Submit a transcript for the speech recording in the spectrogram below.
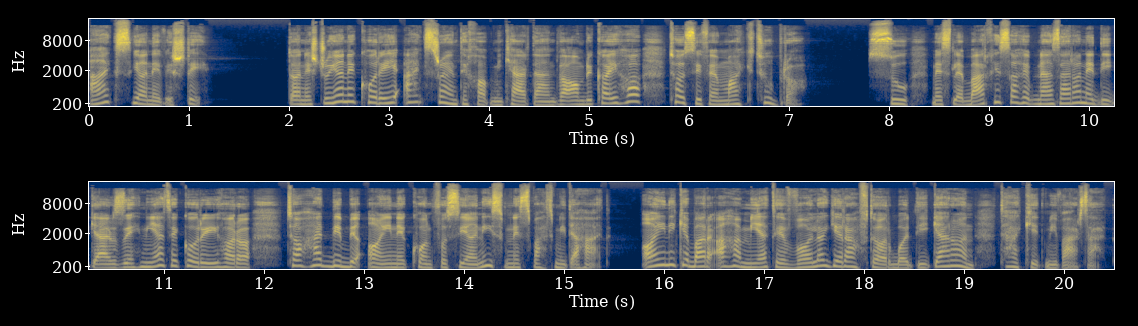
عکس یا نوشته. دانشجویان کره عکس را انتخاب می کردند و آمریکایی ها توصیف مکتوب را. سو مثل برخی صاحب نظران دیگر ذهنیت کره ها را تا حدی به آین کنفوسیانیسم نسبت می دهد. آینی که بر اهمیت والای رفتار با دیگران تاکید می‌ورزد.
